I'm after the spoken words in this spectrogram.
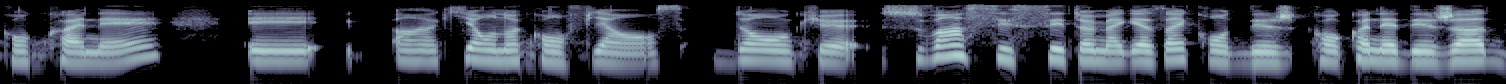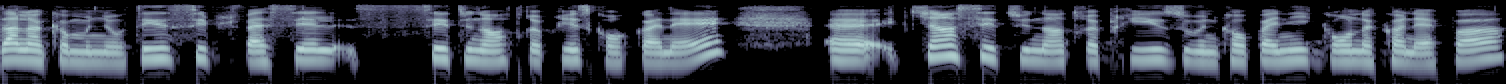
qu'on connaît et en qui on a confiance. Donc, euh, souvent, si c'est un magasin qu'on connaît déjà dans la communauté, c'est plus facile, c'est une entreprise qu'on connaît. Euh, quand c'est une entreprise ou une compagnie qu'on ne connaît pas,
